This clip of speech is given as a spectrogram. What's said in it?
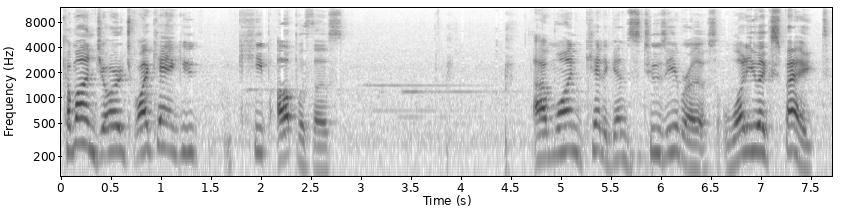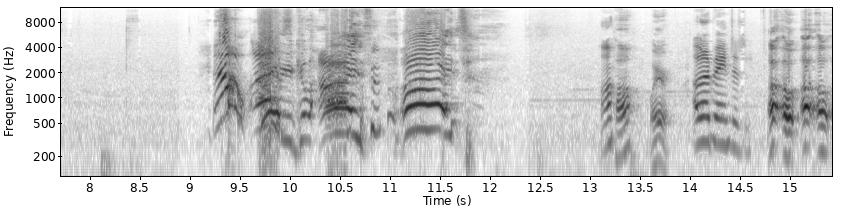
Come on, George. Why can't you keep up with us? I'm one kid against two zebras. What do you expect? Ow! Oh, you come eyes, eyes. Huh? Huh? Where? I'm not paying attention. Uh oh, uh oh, uh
